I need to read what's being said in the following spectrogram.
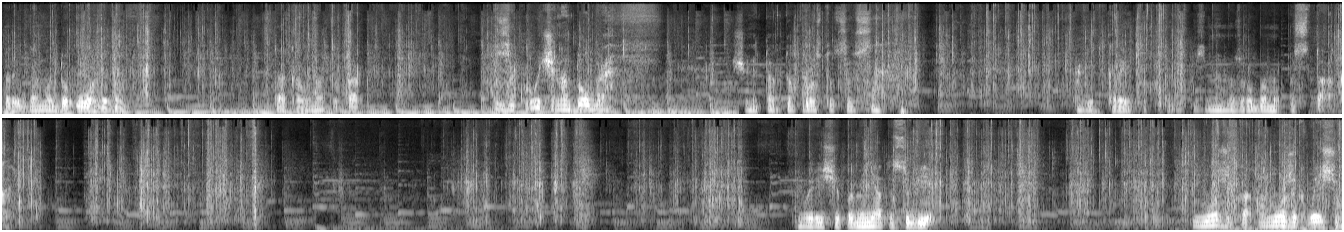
Перейдемо до огляду. Так, а вона тут так закручена добре. Що не так-то просто це все відкрити. Так, візьмемо, зробимо ось так. Вирішив поміняти собі ножика, а ножик вийшов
